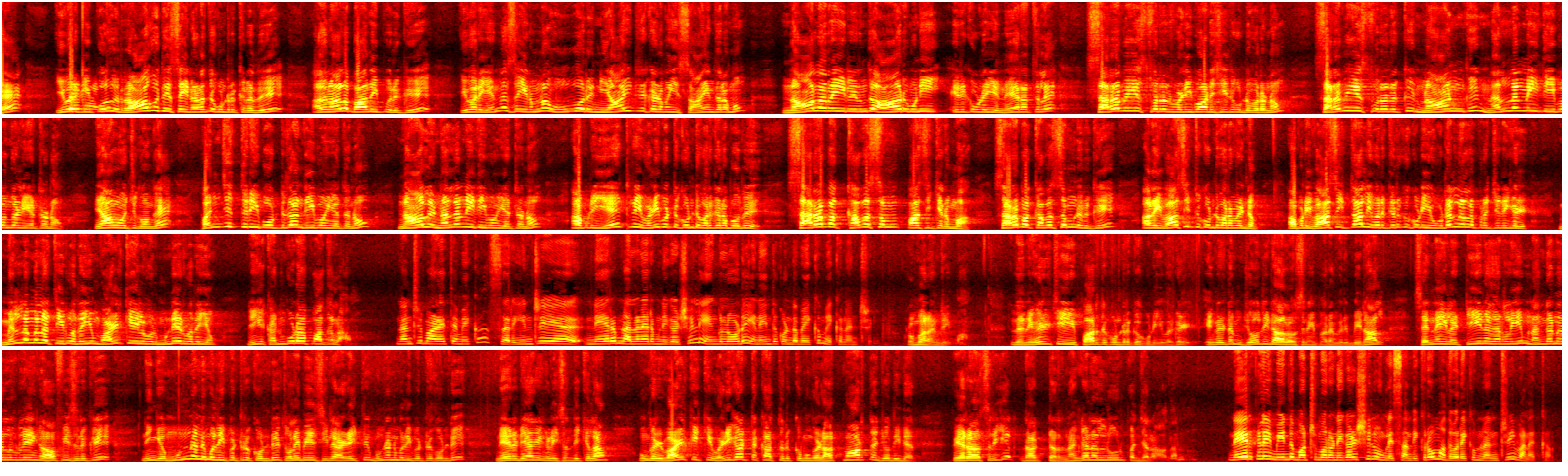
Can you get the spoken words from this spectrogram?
இவருக்கு இப்போது ராகு திசை நடந்து கொண்டிருக்கிறது. அதனால பாதிப்பு இருக்கு. இவர் என்ன செய்யணும்னா ஒவ்வொரு ஞாயிற்றுக்கிழமை சாயந்தரமும் நாலரையிலிருந்து ஆறு மணி இருக்கக்கூடிய நேரத்தில் சரவேஸ்வரர் வழிபாடு செய்து கொண்டு வரணும். சரவேஸ்வரருக்கு நான்கு நல்லெண்ணெய் தீபங்கள் ஏற்றணும். ஞாபகம் வச்சுக்கோங்க. பஞ்சுத்திரி போட்டு தான் தீபம் ஏற்றணும் நாலு நல்லெண்ணெய் தீபம் ஏற்றணும். அப்படி ஏற்றி வழிபட்டு கொண்டு வருகிற போது சரப கவசம் வாசிக்கிறோமா? சரப கவசம்னு இருக்கு. அதை வாசித்து கொண்டு வர வேண்டும். அப்படி வாசித்தால் இவருக்கு இருக்கக்கூடிய உடல்நல பிரச்சனைகள் மெல்ல மெல்ல தீர்வதையும் வாழ்க்கையில் ஒரு முன்னேறுவதையும் நீங்க கண்கூடா பார்க்கலாம். நன்றி அழைத்தமைக்கு சார் இன்றைய நேரம் நல்ல நேரம் நிகழ்ச்சியில் எங்களோடு இணைந்து கொண்டமைக்கு மிக்க நன்றி. ரொம்ப நன்றிம்மா. இந்த நிகழ்ச்சியை பார்த்து கொண்டிருக்கக்கூடியவர்கள் எங்களிடம் ஜோதிட ஆலோசனை பெற விரும்பினால் சென்னையில் டி நகர்லையும் நங்கநல்லூர்லையும் எங்கள் ஆஃபீஸ் இருக்குது நீங்கள் முன்னனுமதி பெற்றுக்கொண்டு தொலைபேசியில் அழைத்து முன்னனுமதி பெற்றுக்கொண்டு நேரடியாக எங்களை சந்திக்கலாம். உங்கள் வாழ்க்கைக்கு வழிகாட்ட காத்திருக்கும் உங்கள் ஆத்மார்த்த ஜோதிடர் பேராசிரியர் டாக்டர் நங்கநல்லூர் பஞ்சநாதன். நேர்களை மீண்டும் மற்றொரு நிகழ்ச்சியில் உங்களை சந்திக்கிறோம். அதுவரைக்கும் நன்றி வணக்கம்.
